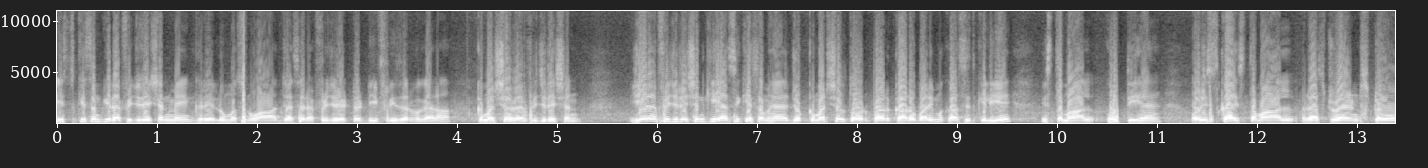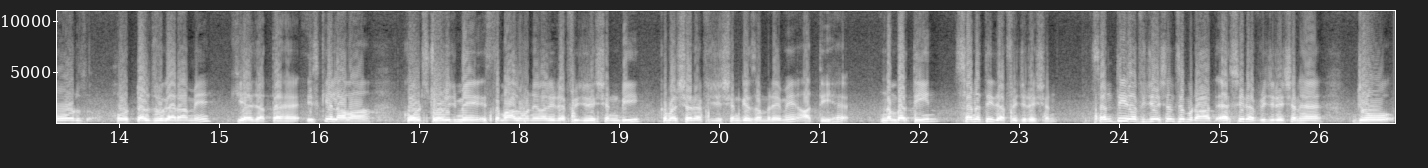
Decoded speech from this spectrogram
اس قسم کی ریفریجریشن میں گھریلو مصنوعات جیسے ریفریجریٹر ڈی فریزر وغیرہ کمرشل ریفریجریشن یہ ریفریجریشن کی ایسی قسم ہے جو کمرشل طور پر کاروباری مقاصد کے لیے استعمال ہوتی ہے اور اس کا استعمال ریسٹورنٹ سٹورز ہوٹلز وغیرہ میں کیا جاتا ہے۔ اس کے علاوہ کولڈ سٹوریج میں استعمال ہونے والی ریفریجریشن بھی کمرشل ریفریجریشن کے زمرے میں آتی ہے۔ نمبر تین، صنعتی ریفریجریشن صنعتی ریفریجریشن سے مراد ایسی ریفریجریشن ہے جو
